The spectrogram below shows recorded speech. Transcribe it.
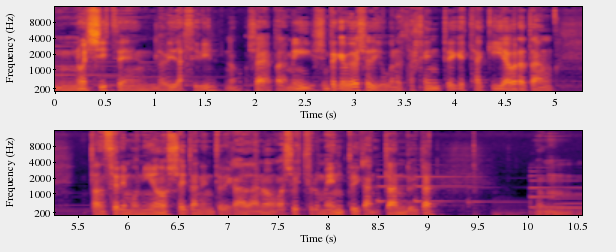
no existe en la vida civil, ¿no? O sea, para mí, siempre que veo eso, digo, bueno, esta gente que está aquí ahora tan, tan ceremoniosa y tan entregada, ¿no? A su instrumento y cantando y tal Mm,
